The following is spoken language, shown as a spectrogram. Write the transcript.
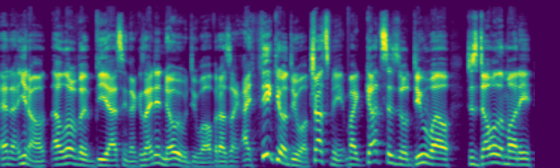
And, uh, you know, a little bit BSing there because I didn't know it would do well, but I was like, I think it'll do well. Trust me. My gut says it'll do well. Just double the money.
